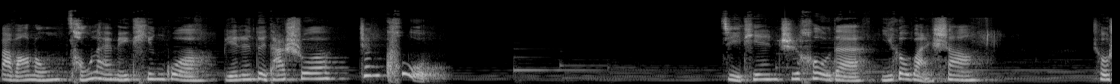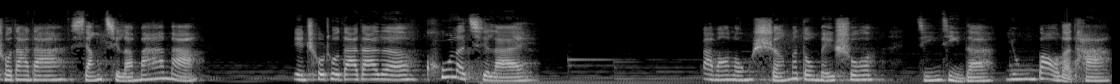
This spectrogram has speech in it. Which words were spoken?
霸王龙从来没听过别人对他说。真酷！几天之后的一个晚上，抽抽搭搭想起了妈妈，便抽抽搭搭的哭了起来。霸王龙什么都没说，紧紧的拥抱了他。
